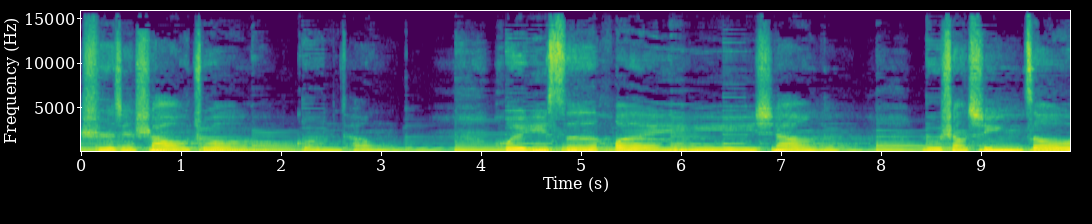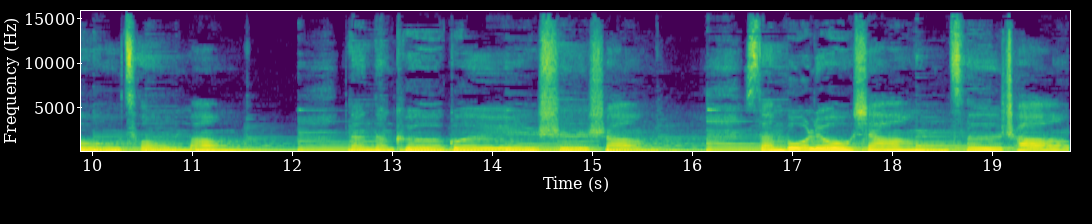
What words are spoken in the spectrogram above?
时间烧灼滚烫，回忆似回响，路上行走匆忙，难能可贵世上，散播留香磁场。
